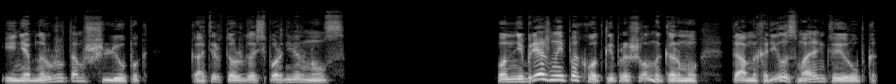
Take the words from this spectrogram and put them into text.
и не обнаружил там шлюпок. Катер тоже до сих пор не вернулся. Он небрежной походкой прошел на корму. Там находилась маленькая рубка.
